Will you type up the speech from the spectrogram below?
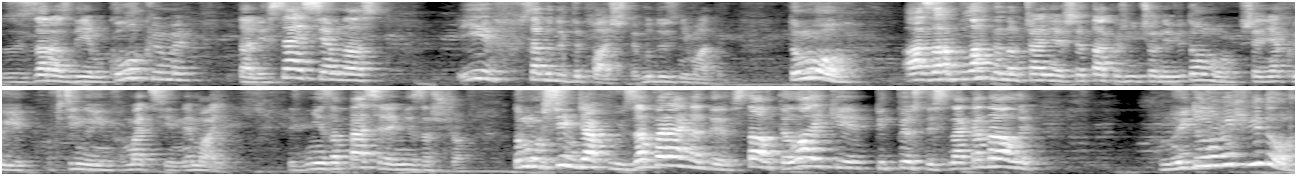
зараз даємо колоквіуми, далі сесія в нас. І все будете бачити, буду знімати. Тому, а за платне навчання ще також нічого не відомо, ще ніякої офіційної інформації немає. Ні за песеля, ні за що. Тому всім дякую за перегляди, ставте лайки, підписуйтесь на канали. Ну і до нових відео!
